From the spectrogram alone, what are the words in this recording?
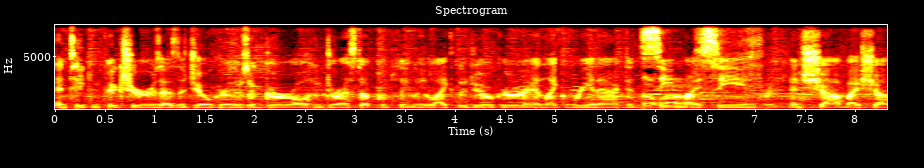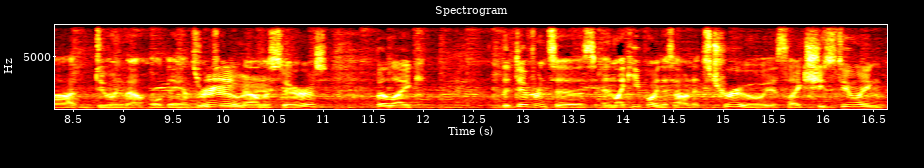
and taking pictures as the Joker. There's a girl who dressed up completely like the Joker and like reenacted Oh, scene wow, by scene freaky. and shot by shot doing that whole dance routine Really? down the stairs. But like the difference is and like he pointed this out and it's true, is like she's doing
